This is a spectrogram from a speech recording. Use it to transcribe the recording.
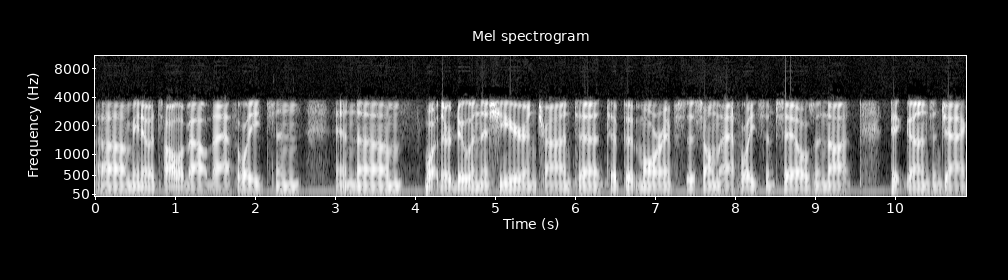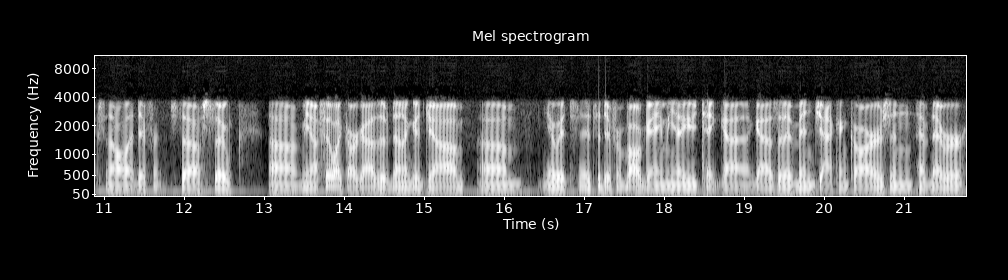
Um, you know, it's all about the athletes and and um, what they're doing this year, and trying to to put more emphasis on the athletes themselves and not pit guns and jacks and all that different stuff. So, uh, you know, I feel like our guys have done a good job. Um, you know, it's it's a different ball game. You know, you take guy, guys that have been jacking cars and have never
